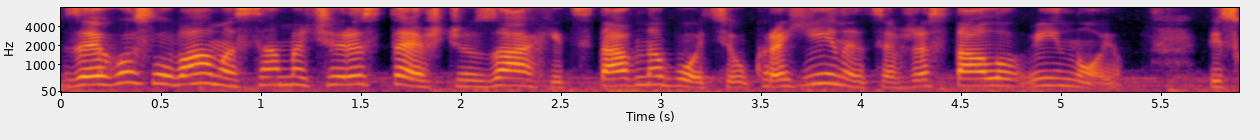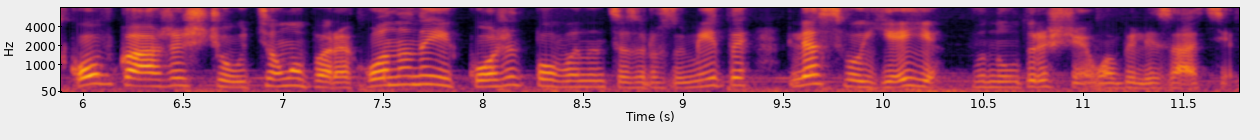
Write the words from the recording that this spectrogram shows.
За його словами, саме через те, що Захід став на боці України, це вже стало війною. Пісков каже, що у цьому переконаний, і кожен повинен це зрозуміти для своєї внутрішньої мобілізації.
